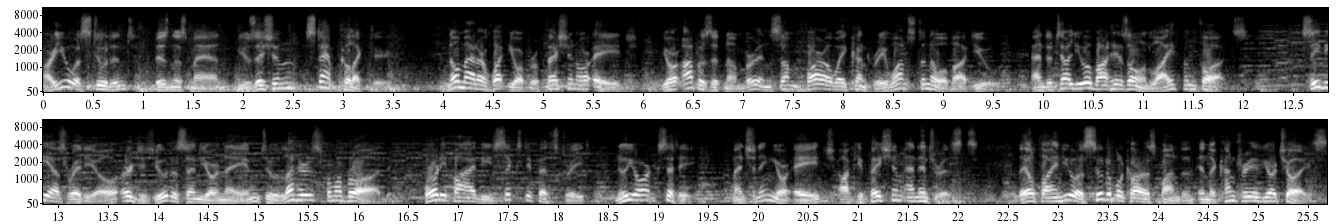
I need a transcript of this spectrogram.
Are you a student, businessman, musician, stamp collector? No matter what your profession or age, your opposite number in some faraway country wants to know about you and to tell you about his own life and thoughts. CBS Radio urges you to send your name to Letters from Abroad, 45 East 65th Street, New York City, mentioning your age, occupation, and interests. They'll find you a suitable correspondent in the country of your choice.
